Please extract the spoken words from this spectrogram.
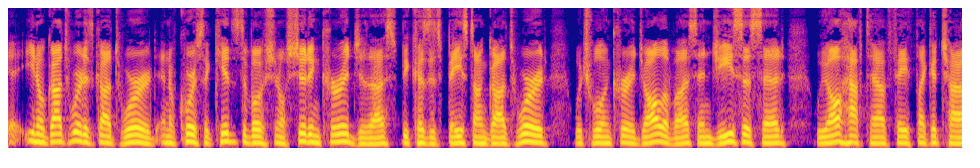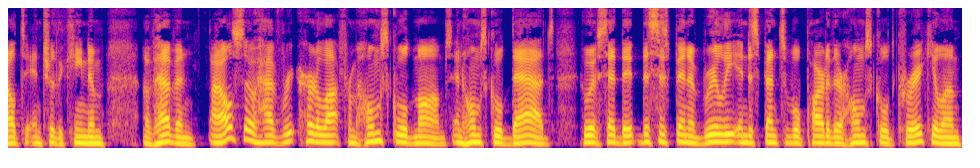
Uh, you know, God's word is God's word. And of course, a kid's devotional should encourage us because it's based on God's word, which will encourage all of us. And Jesus said, we all have to have faith like a child to enter the kingdom of heaven. I also have re- heard a lot from homeschooled moms and homeschooled dads who have said that this has been a really indispensable part of their homeschooled curriculum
